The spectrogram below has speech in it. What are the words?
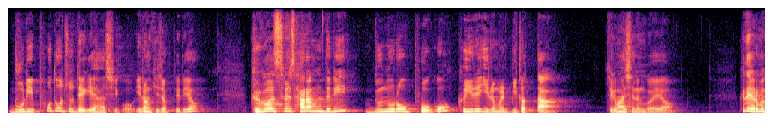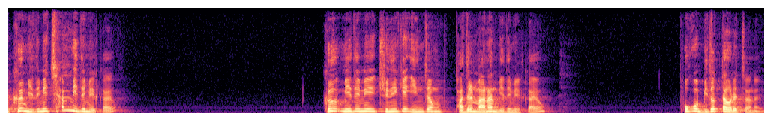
물이 포도주 되게 하시고 이런 기적들이요. 그것을 사람들이 눈으로 보고 그 일의 이름을 믿었다. 지금 하시는 거예요. 근데 여러분 그 믿음이 참 믿음일까요? 그 믿음이 주님께 인정받을 만한 믿음일까요? 보고 믿었다 그랬잖아요.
